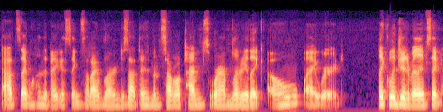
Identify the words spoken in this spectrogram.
That's like one of the biggest things that I've learned is that there's been several times where I'm literally like, oh my word. Like legitimately I'm saying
